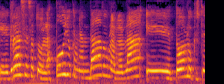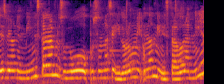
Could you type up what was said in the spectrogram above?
eh, gracias a todo el apoyo que me han dado, bla, bla, bla. Eh, todo lo que ustedes vieron en mi Instagram lo subió pues una seguidora, una administradora mía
